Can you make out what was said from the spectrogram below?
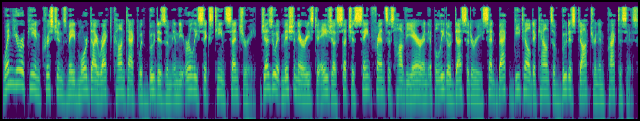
When European Christians made more direct contact with Buddhism in the early 16th century, Jesuit missionaries to Asia such as Saint Francis Xavier and Ippolito Desideri sent back detailed accounts of Buddhist doctrine and practices.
